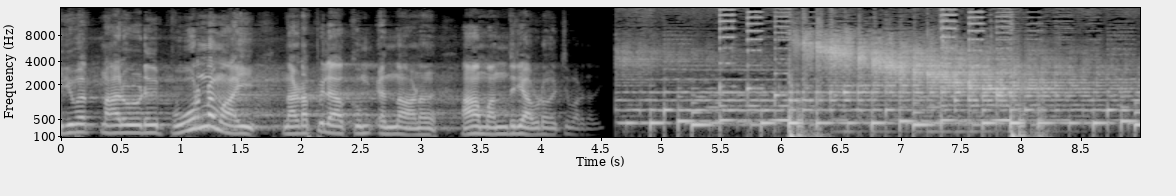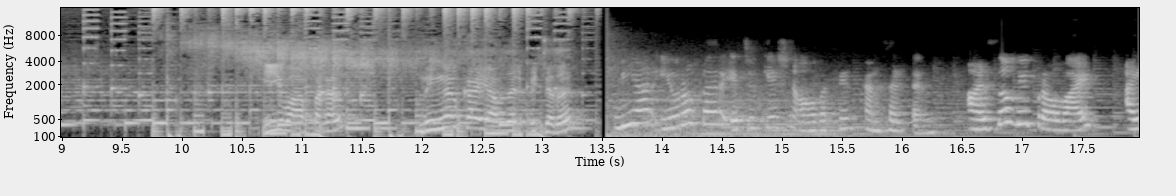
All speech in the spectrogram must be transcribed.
ഇരുപത്തിനാലോടെ പൂർണമായി നടപ്പിലാക്കും എന്നാണ് ആ മന്ത്രി അവിടെ വെച്ച് പറഞ്ഞത്. ഈ വാർത്തകൾ നിങ്ങൾക്കായി അവതരിപ്പിച്ചത് we are education overseas consultants also we provide I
